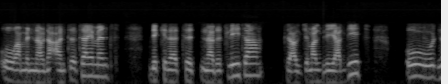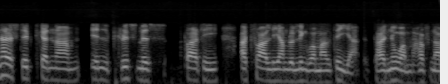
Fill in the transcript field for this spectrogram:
u għamilna na' entertainment li kienet nhar it-tlieta tal-ġimgħa li għaddiet U nhar is-Sibt kellna il-Christmas party għat-tfal li jagħmlu l-lingwa Maltija. Tajnuhom ħafna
